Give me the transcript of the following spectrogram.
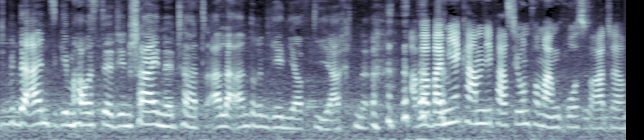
ich bin der Einzige im Haus, der den Schein nicht hat. Alle anderen gehen ja auf die Yacht. Ne? Aber bei mir kam die Passion von meinem Großvater,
